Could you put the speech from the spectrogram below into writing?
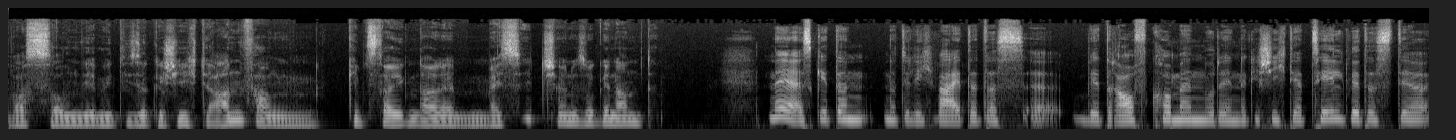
was sollen wir mit dieser Geschichte anfangen? Gibt es da irgendeine Message, eine sogenannte? Naja, es geht dann natürlich weiter, dass äh, wir draufkommen oder in der Geschichte erzählt wird, dass der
